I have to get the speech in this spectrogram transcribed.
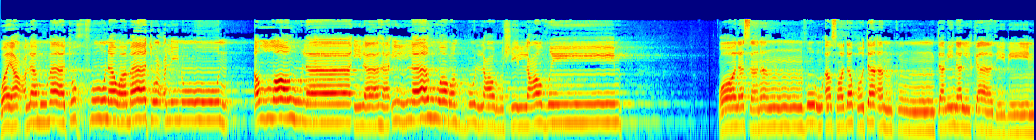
ويعلم ما تخفون وما تعلنون. الله لا إله إلا هو رب العرش العظيم. قال سننظر أصدقت أم كنت من الكاذبين.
